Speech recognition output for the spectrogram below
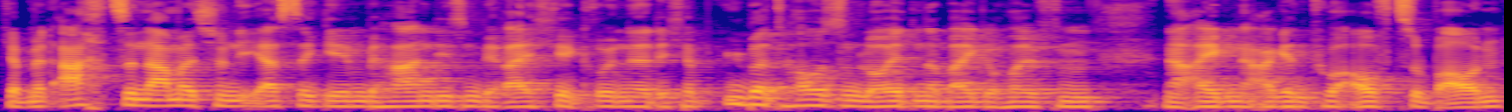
Ich habe mit 18 damals schon die erste GmbH in diesem Bereich gegründet. Ich habe über 1000 Leuten dabei geholfen, eine eigene Agentur aufzubauen.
